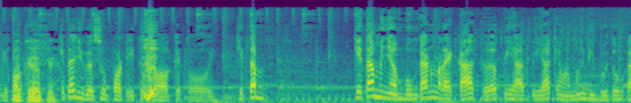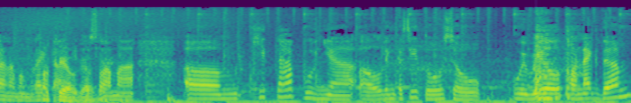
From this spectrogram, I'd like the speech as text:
gitu. Oke, oke. Kita juga support itu loh gitu. Kita kita menyambungkan mereka ke pihak-pihak yang memang dibutuhkan sama mereka oke, gitu. oke. Selama um, kita punya uh, link ke situ, so we will connect them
